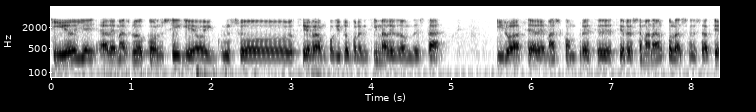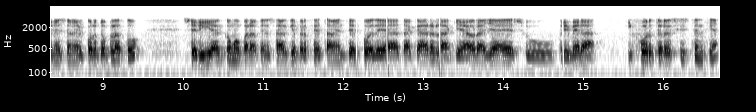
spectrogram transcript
Si hoy además lo consigue o incluso cierra un poquito por encima de donde está y lo hace además con precio de cierre semanal, pues las sensaciones en el corto plazo serían como para pensar que perfectamente puede atacar la que ahora ya es su primera y fuerte resistencia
